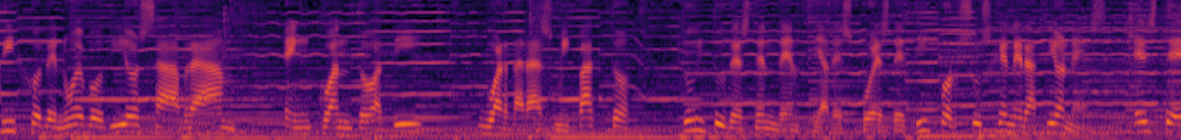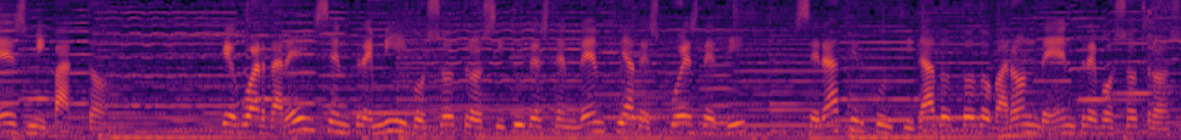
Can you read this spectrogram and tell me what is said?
dijo de nuevo Dios a Abraham, en cuanto a ti, guardarás mi pacto, tú y tu descendencia después de ti por sus generaciones, este es mi pacto. Que guardaréis entre mí y vosotros y tu descendencia después de ti, será circuncidado todo varón de entre vosotros.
